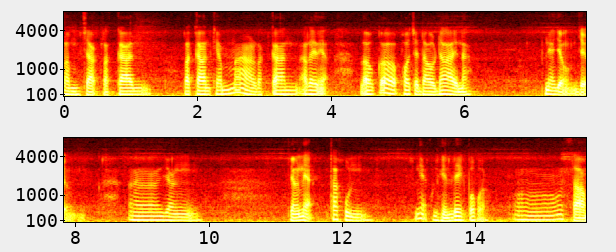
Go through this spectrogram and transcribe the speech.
ลำจากหลักการหลักการแคมมาหลักการอะไรเนี่ยเราก็พอจะเดาได้นะเนี่ยอย่างอย่างออย่างอย่างเนี่ย ถ้าคุณเนี่ยคุณเห็นเลขปุ๊บอะอ๋อสาม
